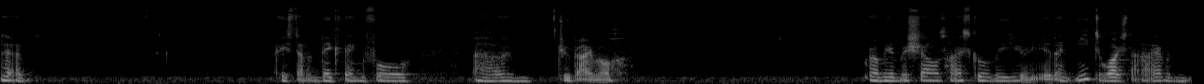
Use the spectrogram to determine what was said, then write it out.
Um, I used to have a big thing for um, Drew Barrymore. Romy and Michelle's high school reunion. I need to watch that. I haven't.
